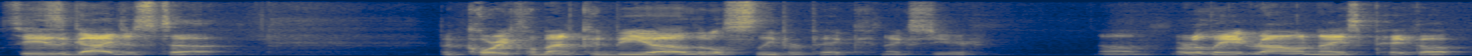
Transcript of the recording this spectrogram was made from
So he's a guy just to. But Corey Clement could be a little sleeper pick next year, um, or a late round nice pickup.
